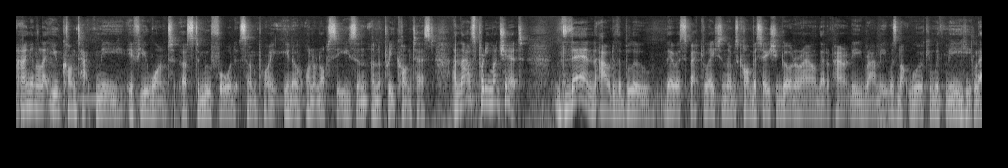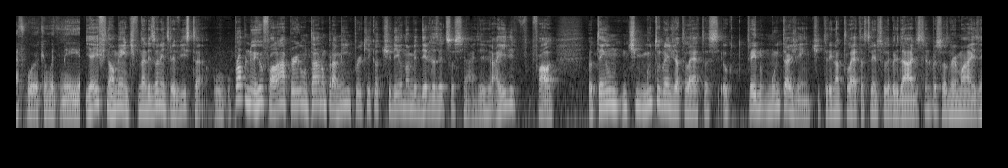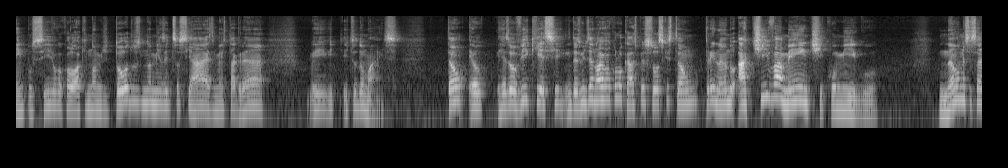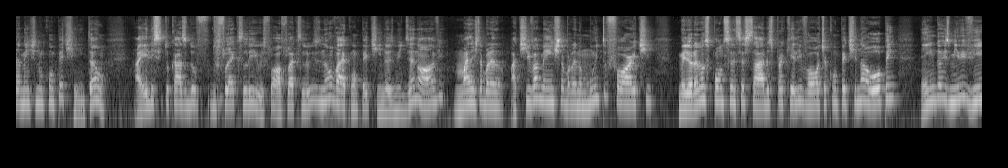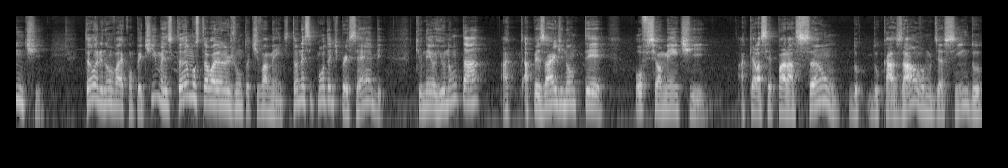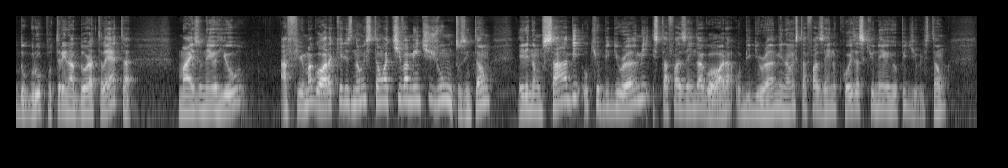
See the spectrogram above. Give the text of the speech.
I'm going to let you contact me if you want us to move forward at some point, you know, on an off season and a pre-contest. And that's pretty much it. Then, out of the blue, there was speculation, there was conversation going around that apparently Rami was not working with me, he left working with me. E aí, finalmente, finalizando a entrevista, o, próprio Neil Hill fala, ah, perguntaram para mim por que, que eu tirei o nome dele das redes sociais. Aí ele fala, eu tenho um, time muito grande de atletas, eu treino muita gente, treino atletas, treino celebridades, treino pessoas normais. É impossível que eu coloque o nome de todos nas minhas redes sociais, no meu Instagram e, e, e tudo mais. Então eu resolvi que esse em 2019 eu vou colocar as pessoas que estão treinando ativamente comigo, não necessariamente não competindo. Então, aí ele cita o caso do, do Flex Lewis. Falou, ó, Flex Lewis não vai competir em 2019, mas a gente tá trabalhando ativamente, trabalhando muito forte, melhorando os pontos necessários para que ele volte a competir na Open em 2020. Então ele não vai competir, mas estamos trabalhando junto ativamente. Então nesse ponto a gente percebe que o Neil Hill não está, apesar de não ter oficialmente aquela separação do, do casal, vamos dizer assim, do, do grupo treinador-atleta, mas o Neil Hill afirma agora que eles não estão ativamente juntos. Então ele não sabe o que o Big Ramy está fazendo agora. O Big Ramy não está fazendo coisas que o Neil Hill pediu. Eles estão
